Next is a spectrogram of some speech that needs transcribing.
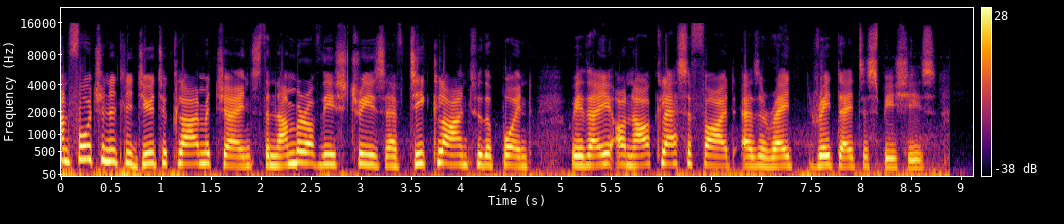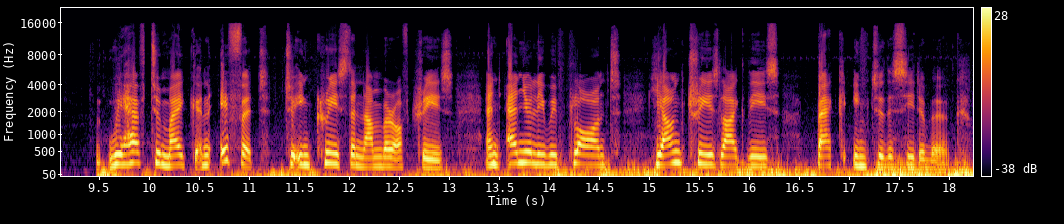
Unfortunately, due to climate change, the number of these trees have declined to the point where they are now classified as a red, red data species. We have to make an effort to increase the number of trees and annually we plant young trees like these back into the Cederberg.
